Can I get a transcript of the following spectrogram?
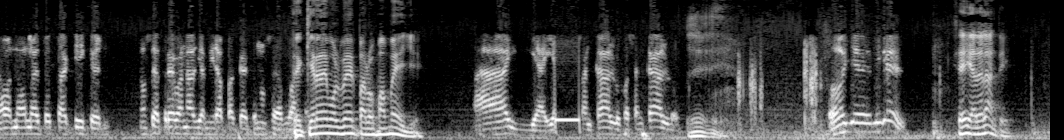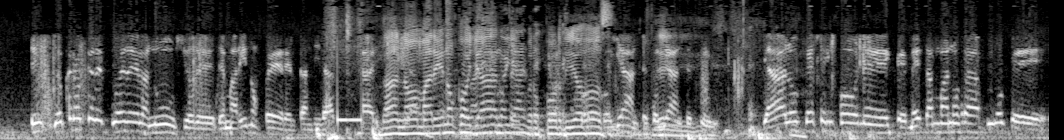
No, no, no, esto está aquí, que no se atreva nadie a mirar para que esto no se aguante. ¿Te quiere devolver para los mameyes? Ay, ay, ay, San Carlos, para San Carlos. Oye, Miguel, Sí, adelante. sí, yo creo que después del anuncio de, de Marino Pérez, el candidato... No, no, Marino Collante, pero por Dios. Collante, Collante, sí. Ya lo que se impone es que metan mano rápido, que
